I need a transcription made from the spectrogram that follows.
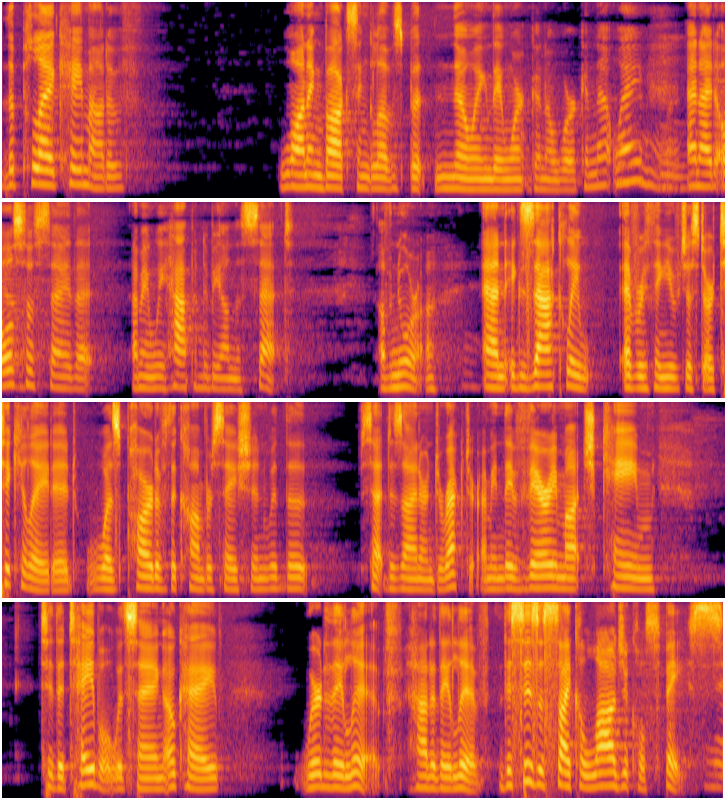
the play came out of wanting boxing gloves, but knowing they weren't going to work in that way. Mm-hmm. And I'd also say that, I mean, we happened to be on the set of Noura, and exactly everything you've just articulated was part of the conversation with the set designer and director. I mean, they very much came to the table with saying, okay, where do they live? How do they live? This is a psychological space.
